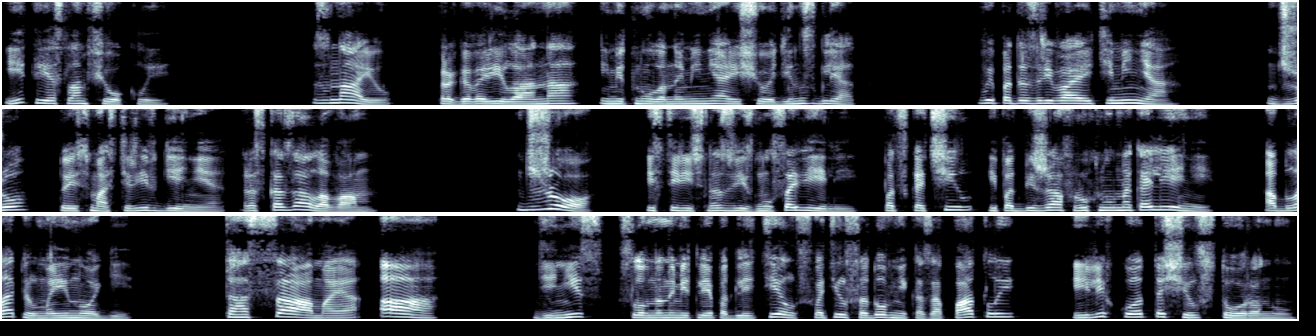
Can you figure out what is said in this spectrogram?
и креслом Феклы. «Знаю», — проговорила она и метнула на меня еще один взгляд. Вы подозреваете меня. Джо, то есть мастер Евгения, рассказала вам. Джо! истерично взвизгнул Савелий, подскочил и, подбежав, рухнул на колени, облапил мои ноги. Та самая, а! Денис, словно на метле подлетел, схватил садовника за патлы и легко оттащил в сторону.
